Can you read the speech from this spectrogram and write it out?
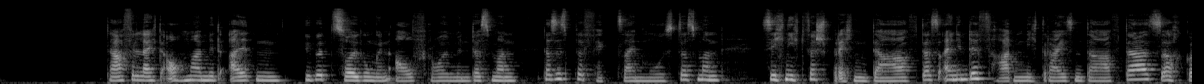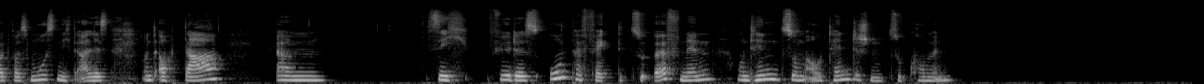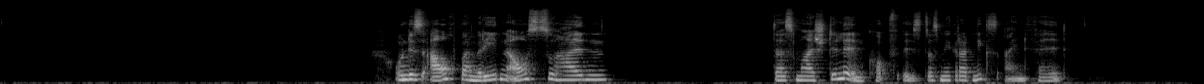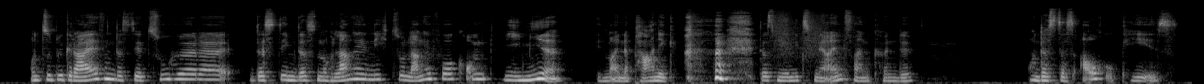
da vielleicht auch mal mit alten Überzeugungen aufräumen, dass man, dass es perfekt sein muss, dass man sich nicht versprechen darf, dass einem der Faden nicht reißen darf, dass, ach Gott, was muss nicht alles. Und auch da ähm, sich für das Unperfekte zu öffnen und hin zum Authentischen zu kommen. Und es auch beim Reden auszuhalten, dass mal Stille im Kopf ist, dass mir gerade nichts einfällt. Und zu begreifen, dass der Zuhörer, dass dem das noch lange nicht so lange vorkommt wie mir in meiner Panik, dass mir nichts mehr einfallen könnte. Und dass das auch okay ist.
